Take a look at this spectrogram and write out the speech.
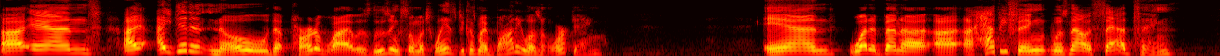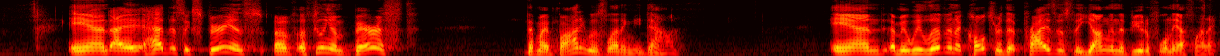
Uh, and I, I didn't know that part of why I was losing so much weight is because my body wasn't working. And what had been a, a, a happy thing was now a sad thing. And I had this experience of, of feeling embarrassed that my body was letting me down. And I mean, we live in a culture that prizes the young and the beautiful and the athletic.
